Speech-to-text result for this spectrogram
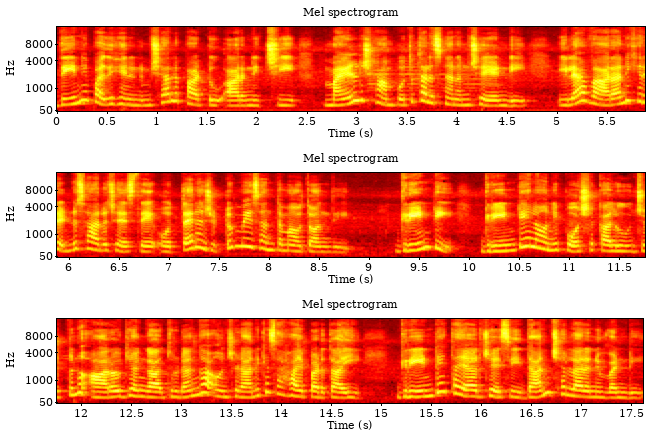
దీన్ని పదిహేను నిమిషాల పాటు ఆరనిచ్చి మైల్డ్ షాంపూతో తలస్నానం చేయండి. ఇలా వారానికి రెండుసార్లు చేస్తే ఒత్తైన జుట్టు మీ సొంతమవుతోంది. Green tea. గ్రీన్ టీలోని పోషకాలు జుట్టును ఆరోగ్యంగా దృఢంగా ఉంచడానికి సహాయపడతాయి. గ్రీన్ టీ తయారు చేసి దాన్ని చల్లారనివ్వండి.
